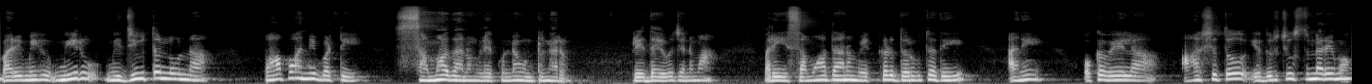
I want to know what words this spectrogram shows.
మరి మీ మీరు మీ జీవితంలో ఉన్న పాపాన్ని బట్టి సమాధానం లేకుండా ఉంటున్నారు. ప్రియ దైవజనమా మరి ఈ సమాధానం ఎక్కడ దొరుకుతుంది అని ఒకవేళ ఆశతో ఎదురు చూస్తున్నారేమో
